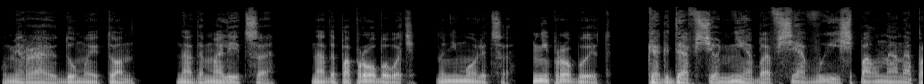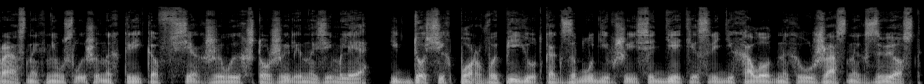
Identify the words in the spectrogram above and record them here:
умираю», — думает он. «Надо молиться, надо попробовать», но не молится, не пробует. Когда все небо, вся высь полна напрасных, неуслышанных криков всех живых, что жили на земле, и до сих пор вопиют, как заблудившиеся дети среди холодных и ужасных звезд.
